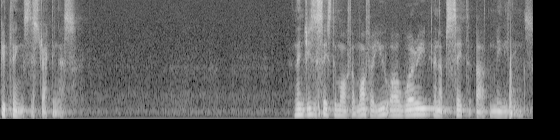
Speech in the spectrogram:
Good things distracting us. And then Jesus says to Martha, Martha, you are worried and upset about many things.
